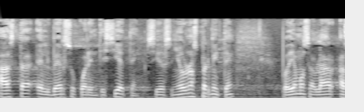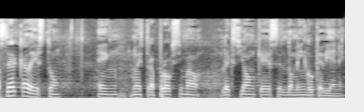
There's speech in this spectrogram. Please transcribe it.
hasta el verso 47. Si el Señor nos permite, podríamos hablar acerca de esto en nuestra próxima lección que es el domingo que viene.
